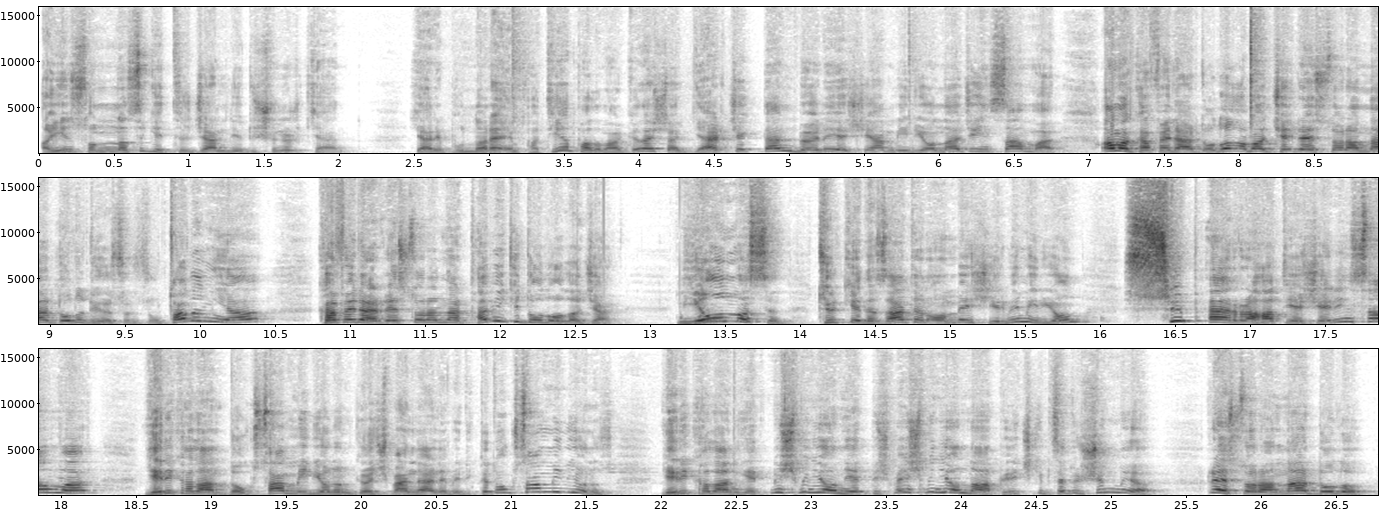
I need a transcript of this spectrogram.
ayın sonunu nasıl getireceğim diye düşünürken, yani bunlara empati yapalım arkadaşlar. Gerçekten böyle yaşayan milyonlarca insan var. Ama kafeler dolu, ama çe- restoranlar dolu diyorsunuz. Utanın ya. Kafeler, restoranlar tabii ki dolu olacak. Niye olmasın? Türkiye'de zaten 15-20 milyon süper rahat yaşayan insan var. Geri kalan 90 milyonun göçmenlerle birlikte 90 milyonuz. Geri kalan 70 milyon, 75 milyon ne yapıyor? Hiç kimse düşünmüyor. Restoranlar dolu.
